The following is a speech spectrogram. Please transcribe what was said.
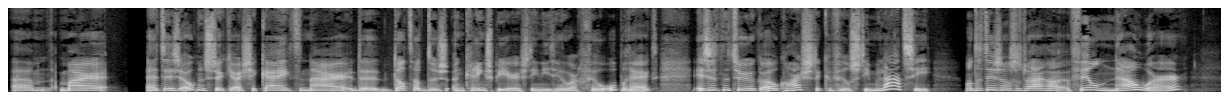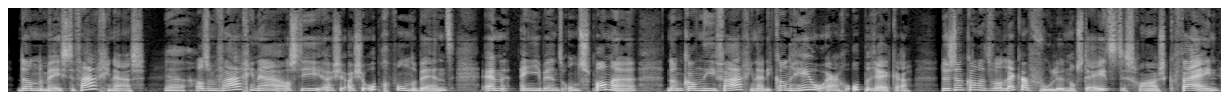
Ehm, maar het is ook een stukje, als je kijkt naar de, dat dat dus een kringspier is die niet heel erg veel oprekt, is het natuurlijk ook hartstikke veel stimulatie. Want het is als het ware veel nauwer dan de meeste vagina's. Ja. Als een vagina, als, die, als, je, als je opgewonden bent en, en je bent ontspannen, dan kan die vagina die kan heel erg oprekken. Dus dan kan het wel lekker voelen nog steeds. Het is gewoon hartstikke fijn.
